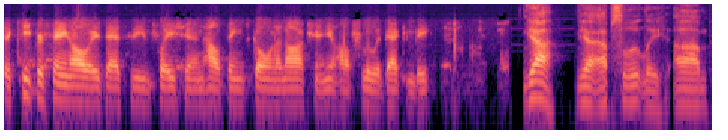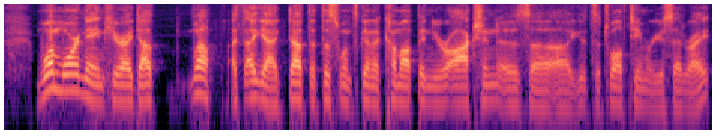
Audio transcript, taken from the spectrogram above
the keeper thing always adds to the inflation and how things go in an auction. You know how fluid that can be. Yeah, yeah, absolutely. Um, one more name here. I doubt. Well, I th- yeah, I doubt that this one's going to come up in your auction. As uh, it's a twelve teamer, you said right?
